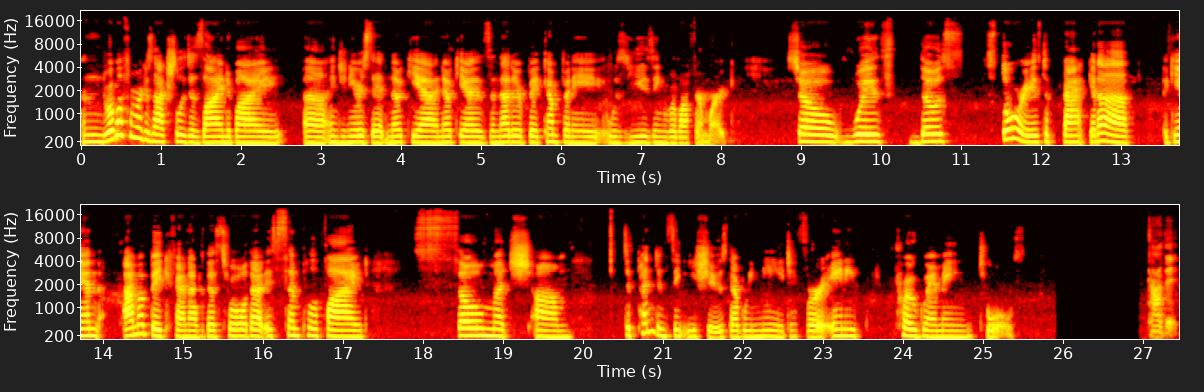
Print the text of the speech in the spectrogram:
And Robot Framework is actually designed by uh, engineers at Nokia. Nokia is another big company was using robot framework. So with those stories to back it up, again, I'm a big fan of this tool that is simplified so much um, dependency issues that we need for any programming tools. Got it.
